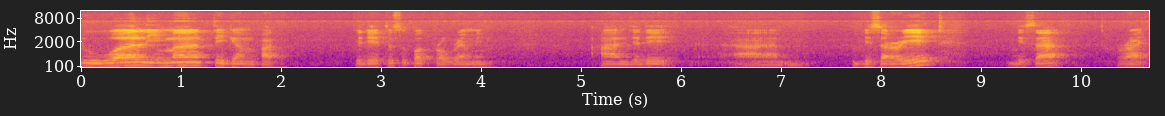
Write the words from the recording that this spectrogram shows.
2534. Jadi itu support programming. Uh, jadi uh, bisa read bisa write.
